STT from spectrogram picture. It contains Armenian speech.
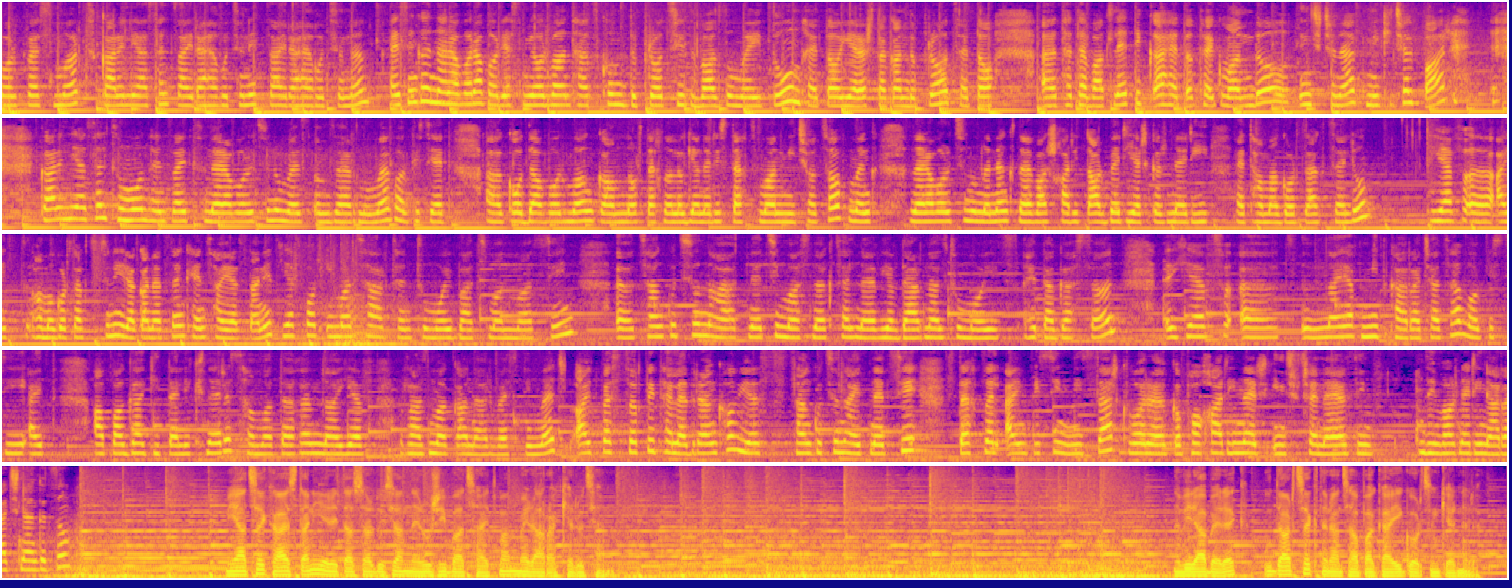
որպես մարդ կարելի ասել ծայրահեղությունից ծայրահեղությունը։ Այսինքն հնարավոր է, որ ես մի օրվա ընթացքում դպրոցից վազում էի տուն, հետո երաշտական դպրոց, հետո թեթև ատլետիկա, հետո թեքվանդո, ինչ չնայած մի քիչ էլ պար։ Կարելի ասել Թումոն հենց այդ հնարավորությունը մեզ ընձեռնում է, որպեսզի այդ կոդավորման կամ նոր տեխնոլոգիաների ստեղծման միջոցով մենք հնարավորություն ունենանք նաև աշխարհի տարբեր երկրների հետ համագործակցելու եւ այդ համագործակցությունը իրականացնենք հենց Հայաստանից, երբ որ իմացա արդեն Թումոյի բացման մասին, ցանկություն հատնեցի մասնակցել նաեւ եւ դառնալ Թումոյից հետագասան եւ նաեւ միտք առաջացա, որպեսզի այդ ապագա գիտելիքներս համատեղեմ նաեւ ռազմական արվեստի մեջ։ Այդպես սրտի թելադրանքով ես ցանկություն հայտնեցի ստեղծել այնպիսի մի սարք, որը կփոխարիներ ինչ չէ նաեւ զինվորներին առաջնագծում։ Միացեք Հայաստանի երիտասարդության ներուժի բացահայտման մեր առաքելությանը։ Նվիրաբերեք ու դարձեք նրանց ապակայի գործընկերները։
